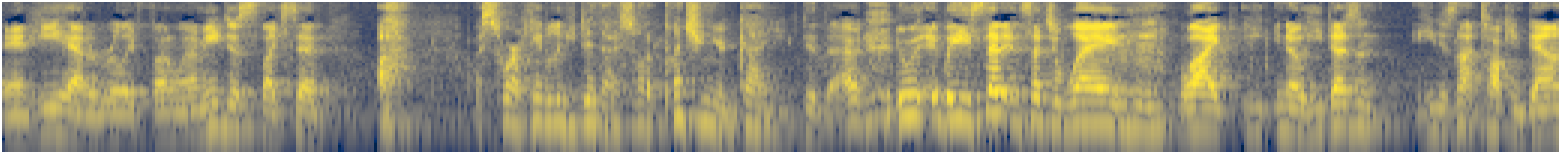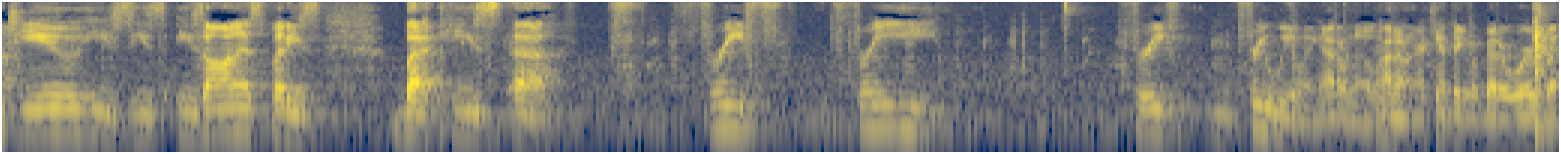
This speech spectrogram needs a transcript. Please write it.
and he had a really fun one. I mean, he just like said, ah. I swear, I can't believe you did that. I just want to punch you in your gut. You did that, It wa- but he said it in such a way, like you know, he doesn't. He's not talking down to you. He's he's he's honest, but he's but he's uh, free free free freewheeling. I don't know. I don't. I can't think of a better word, but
